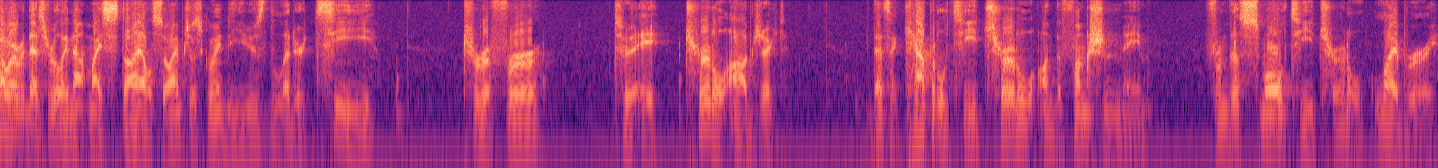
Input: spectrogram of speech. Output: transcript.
However, that's really not my style, so I'm just going to use the letter T to refer to a turtle object that's a capital T turtle on the function name from the small t turtle library.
